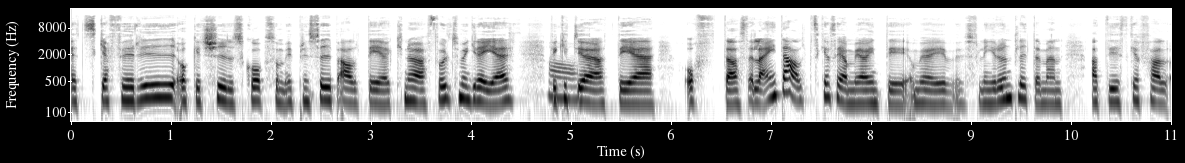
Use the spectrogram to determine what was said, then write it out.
ett skafferi och ett kylskåp som i princip alltid är knöfullt med grejer. Vilket Ja. gör att det oftast, eller inte alltid ska jag säga om jag inte om jag är, slänger runt lite men att det ska fall,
